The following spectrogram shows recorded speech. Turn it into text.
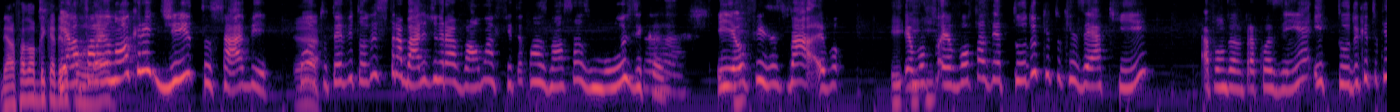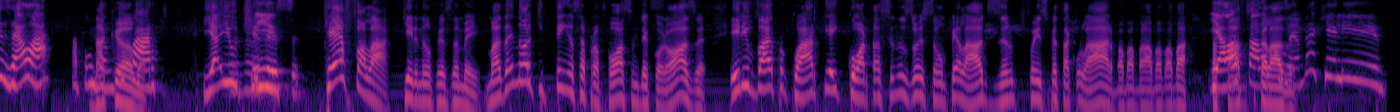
Né, Ela faz uma E brincadeira ela com o fala: Léo. Eu não acredito, sabe? É. Pô, tu teve todo esse trabalho de gravar uma fita com as nossas músicas. E eu fiz isso. Bah, eu, vou, E- eu, e- vou, e- eu vou fazer tudo que tu quiser aqui, apontando pra cozinha, e tudo que tu quiser lá, apontando Na pro quarto. E aí o Chandler Isso. Quer falar que ele não fez também. Mas aí na hora que tem essa proposta indecorosa, ele vai pro quarto e aí corta a cena, os dois são pelados, dizendo que foi espetacular, blá, blá, blá, blá, blá. E ela fala, tu pelados. lembra aquele,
